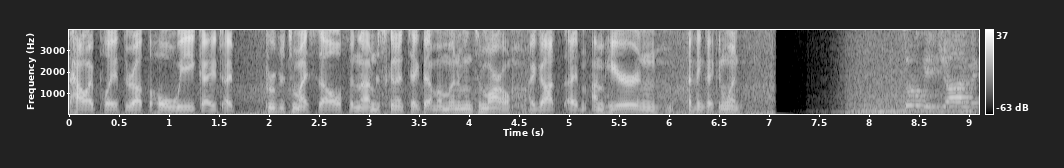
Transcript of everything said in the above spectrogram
how I played throughout the whole week. I, I proved it to myself, and I'm just going to take that momentum tomorrow. I got, I, I'm here, and I think I can win. So it'll be John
